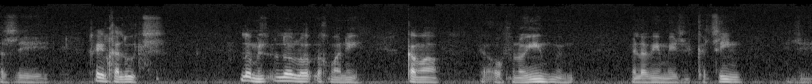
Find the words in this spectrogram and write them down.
אז אה, חיל חלוץ, לא, לא, לא לחמני, כמה אופנועים מלווים איזה קצין, איזה,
